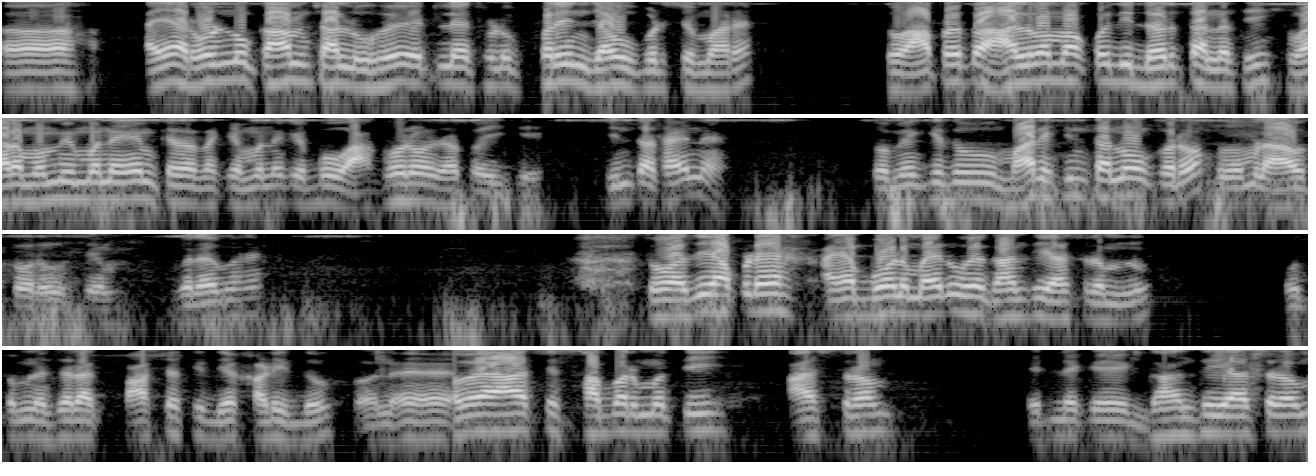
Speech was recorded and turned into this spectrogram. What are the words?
અહીંયા રોડનું કામ ચાલુ હોય એટલે થોડુંક ફરીને જવું પડશે મારે. તો આપણે તો હાલવામાં કોઈ દી ડરતા નથી. મારા મમ્મી મને એમ કહેતા હતા કે મને કે બહુ આઘો ન જતો એ કે. ચિંતા થાય ને? તો મેં કીધું, મારી ચિંતા ન કરો, હું હમણાં આવતો રહું છું એમ. બરાબર તો હજી આપણે અહીંયા બોર્ડ માર્યું છે ગાંધી આશ્રમનું. હું તમને જરાક પાસેથી દેખાડી દઉં અને હવે આ છે સાબરમતી આશ્રમ, એટલે કે ગાંધી આશ્રમ.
